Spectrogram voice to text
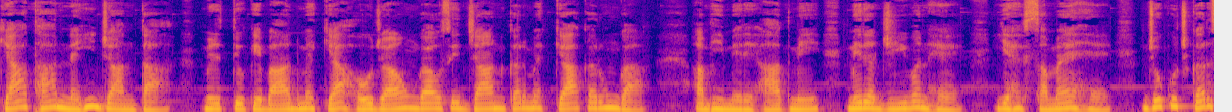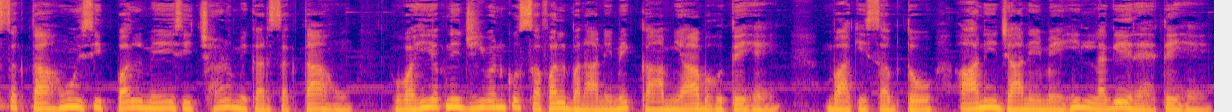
क्या था नहीं जानता। मृत्यु के बाद मैं क्या हो जाऊँगा उसे जानकर मैं क्या करूँगा? अभी मेरे हाथ में मेरा जीवन है यह समय है, जो कुछ कर सकता हूँ, इसी पल में, इसी क्षण में कर सकता हूँ। वही अपने जीवन को सफल बनाने में कामयाब होते हैं। बाकी सब तो आने जाने में ही लगे रहते हैं।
